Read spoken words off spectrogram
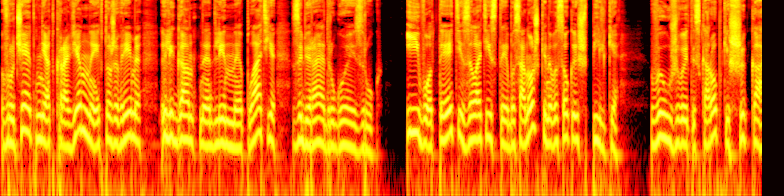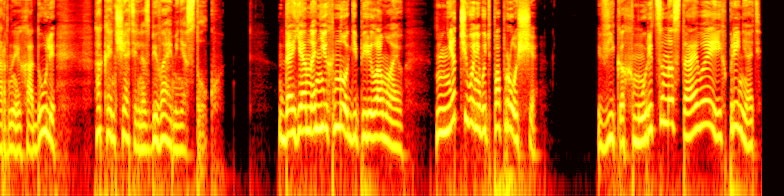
Вручает мне откровенное и в то же время элегантное длинное платье, забирая другое из рук. И вот эти золотистые босоножки на высокой шпильке. Выуживает из коробки шикарные ходули, окончательно сбивая меня с толку. Да я на них ноги переломаю. Нет чего-нибудь попроще?» Вика хмурится, настаивая их принять.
